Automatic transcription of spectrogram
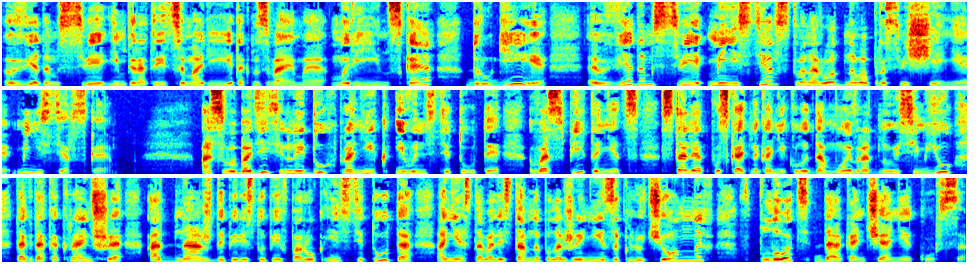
в ведомстве императрицы Марии, так называемая Мариинская, другие — в ведомстве Министерства народного просвещения, Министерская. Освободительный дух проник и в институты. Воспитанниц стали отпускать на каникулы домой в родную семью, тогда как раньше, однажды переступив порог института, они оставались там на положении заключенных вплоть до окончания курса.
